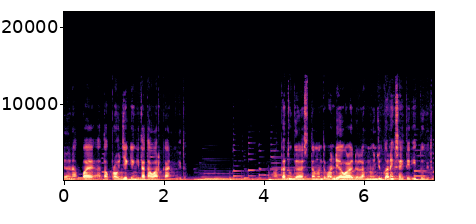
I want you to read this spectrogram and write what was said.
dan apa atau project yang kita tawarkan gitu. Maka tugas teman-teman di awal adalah menunjukkan excited itu gitu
